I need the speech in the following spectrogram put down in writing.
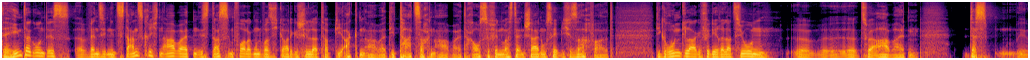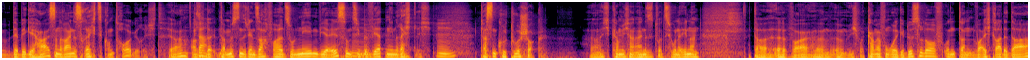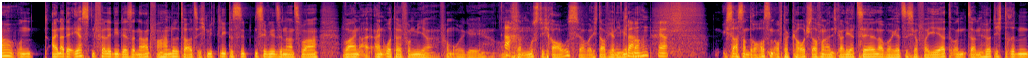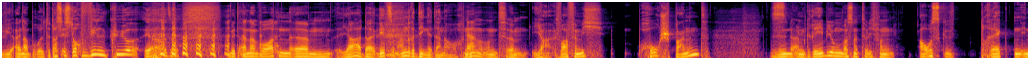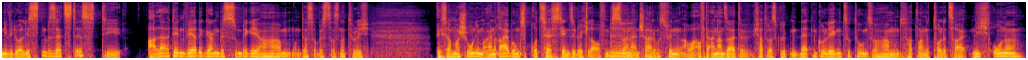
Der Hintergrund ist, äh, wenn Sie in Instanzgerichten arbeiten, ist das im Vordergrund, was ich gerade geschildert habe, die Aktenarbeit, die Tatsachenarbeit, herauszufinden, was der entscheidungshebliche Sachverhalt, die Grundlage für die Relation äh, äh, zu erarbeiten. Das, der BGH ist ein reines Rechtskontrollgericht. Ja? Also da, da, müssen Sie den Sachverhalt so nehmen, wie er ist und mhm. Sie bewerten ihn rechtlich. Mhm. Das ist ein Kulturschock. Ja, ich kann mich an eine Situation erinnern, da äh, war, äh, ich kam ja vom OLG Düsseldorf und dann war ich gerade da und einer der ersten Fälle, die der Senat verhandelte, als ich Mitglied des siebten Zivilsenats war, war ein, ein Urteil von mir vom OLG. Und Ach. dann musste ich raus, ja, weil ich darf ja nicht Klar. mitmachen. Ja ich saß dann draußen auf der Couch, darf man eigentlich gar nicht erzählen, aber jetzt ist ja verjährt und dann hörte ich drinnen, wie einer brüllte, das ist doch Willkür. Ja, also mit anderen Worten, ähm, ja, da geht es um andere Dinge dann auch. Ne? Ja. Und ähm, ja, es war für mich hochspannend. Sie sind in einem Gremium, was natürlich von ausgeprägten Individualisten besetzt ist, die alle den Werdegang bis zum BGH haben und deshalb ist das natürlich ich sag mal schon immer ein Reibungsprozess, den sie durchlaufen bis mhm. zu einer Entscheidungsfindung. Aber auf der anderen Seite, ich hatte das Glück, mit netten Kollegen zu tun zu haben. Das hat war eine tolle Zeit. Nicht ohne,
